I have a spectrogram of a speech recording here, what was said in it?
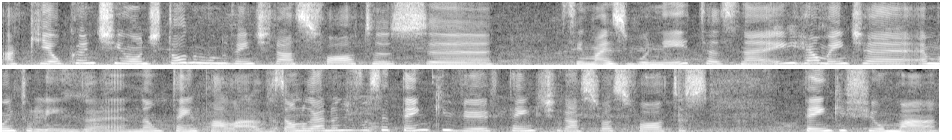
aqui é o cantinho onde todo mundo vem tirar as fotos eh, assim, mais bonitas, né? E realmente é, é muito lindo, é- não tem palavras. É um lugar onde você tem que vir, tem que tirar suas fotos, tem que filmar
